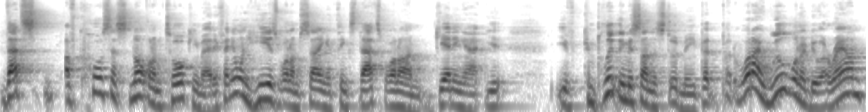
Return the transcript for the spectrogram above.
That's, of course, that's not what I'm talking about. If anyone hears what I'm saying and thinks that's what I'm getting at, you, you've completely misunderstood me. But, but what I will want to do around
